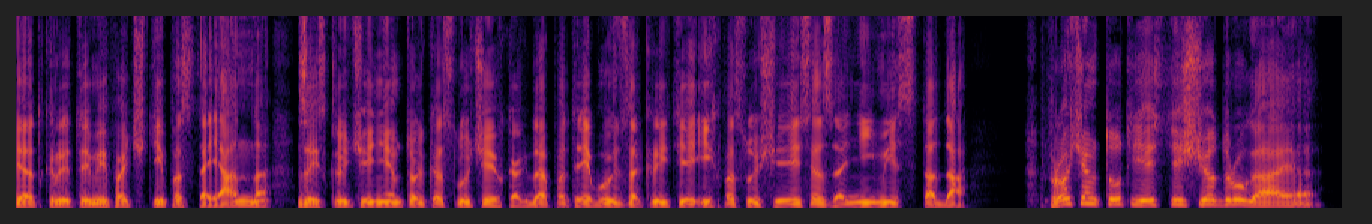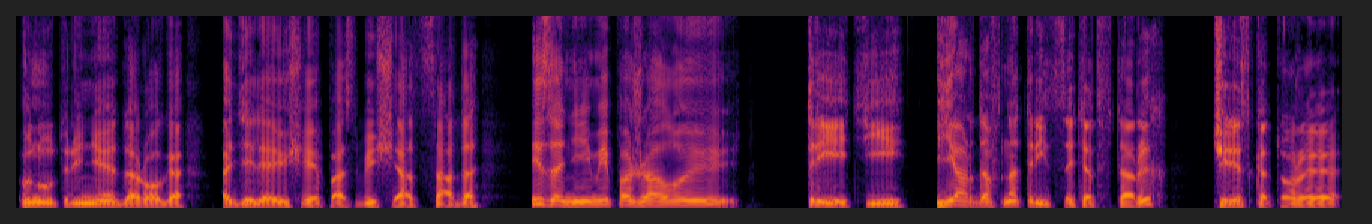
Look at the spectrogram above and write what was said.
и открытыми почти постоянно, за исключением только случаев, когда потребуют закрытия их пасущиеся за ними стада. Впрочем, тут есть еще другая, внутренняя дорога, отделяющая пастбище от сада, и за ними, пожалуй, третий, ярдов на тридцать от вторых, через которые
